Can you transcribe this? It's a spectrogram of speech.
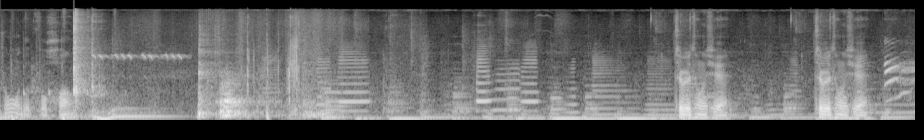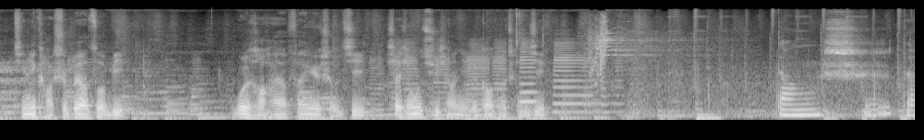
钟我都不慌。这位同学，这位同学，请你考试不要作弊。为何还要翻阅手机？小心我取消你的高考成绩。当时的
